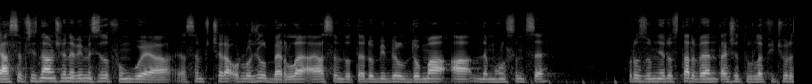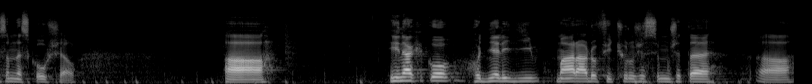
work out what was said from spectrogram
já se přiznám, že nevím, jestli to funguje. Já, já jsem včera odložil berle a já jsem do té doby byl doma a nemohl jsem se rozumně dostat ven, takže tuhle feature jsem neskoušel. A jinak jako hodně lidí má rádo feature, že si můžete a,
